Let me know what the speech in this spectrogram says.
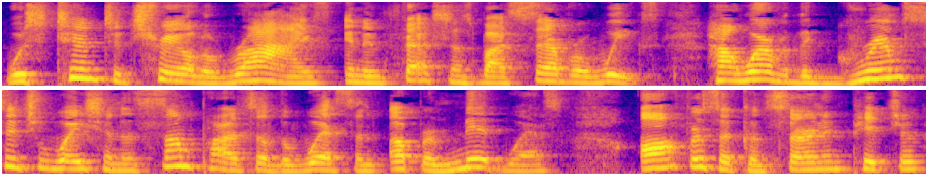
which tend to trail a rise in infections by several weeks. However, the grim situation in some parts of the West and upper Midwest offers a concerning picture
